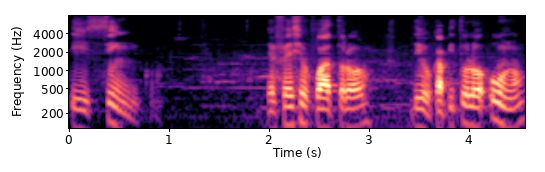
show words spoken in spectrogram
y 5. Efesios 4, digo, capítulo 1,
